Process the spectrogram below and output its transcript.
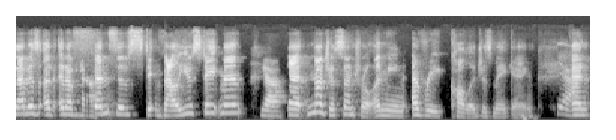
that is a, an offensive sta- value statement. Yeah. That not just Central. I mean, every college is making. Yeah. And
